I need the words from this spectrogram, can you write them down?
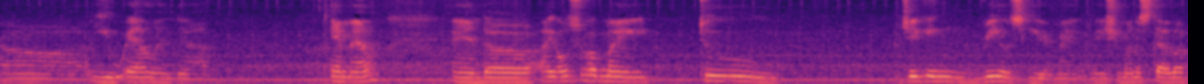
uh, UL and uh, ML, and uh, I also have my two jigging reels here, my, my Shimano Stella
